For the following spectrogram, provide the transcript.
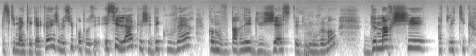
puisqu'il manquait quelqu'un, je me suis proposée. Et c'est là que j'ai découvert, comme vous parlez du geste, Mmh. du mouvement, de marcher athlétiquement.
